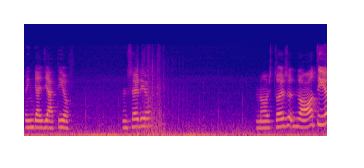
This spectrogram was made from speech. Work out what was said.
Venga ya, tío. ¿En serio? No, esto es... No, tío.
